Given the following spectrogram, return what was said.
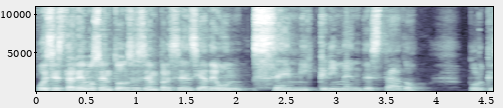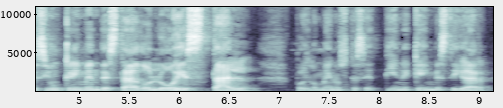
Pues estaremos entonces en presencia de un semicrimen de Estado, porque si un crimen de Estado lo es tal, pues lo menos que se tiene que investigar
